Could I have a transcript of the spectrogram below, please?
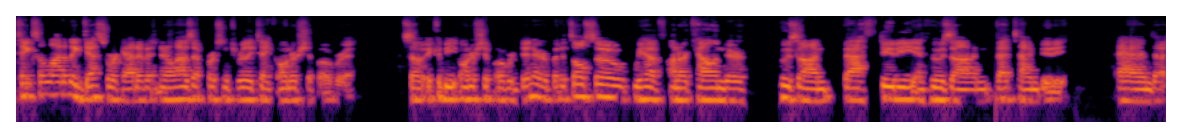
takes a lot of the guesswork out of it and it allows that person to really take ownership over it. So it could be ownership over dinner, but it's also, we have on our calendar who's on bath duty and who's on bedtime duty. And uh,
